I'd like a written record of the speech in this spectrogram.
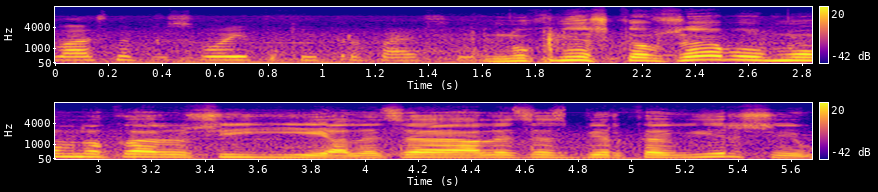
власне по своїй такій професії? Ну, книжка вже, умовно кажучи, є, але це, але це збірка віршів.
